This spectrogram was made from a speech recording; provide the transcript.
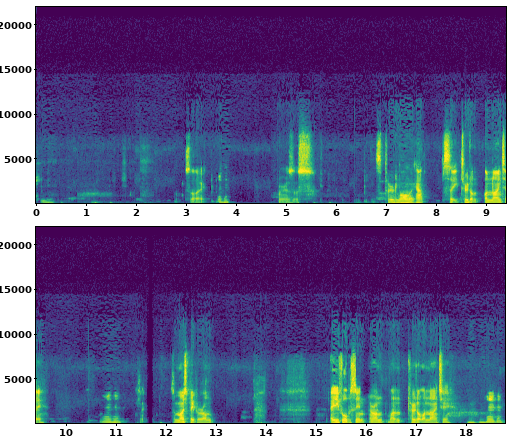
Okay. So like, Mhm. Where is this? It's too long. I can't see two dot on ninety. Mhm. So most people are on. Eighty-four percent are on one two dot one ninety. Mhm.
